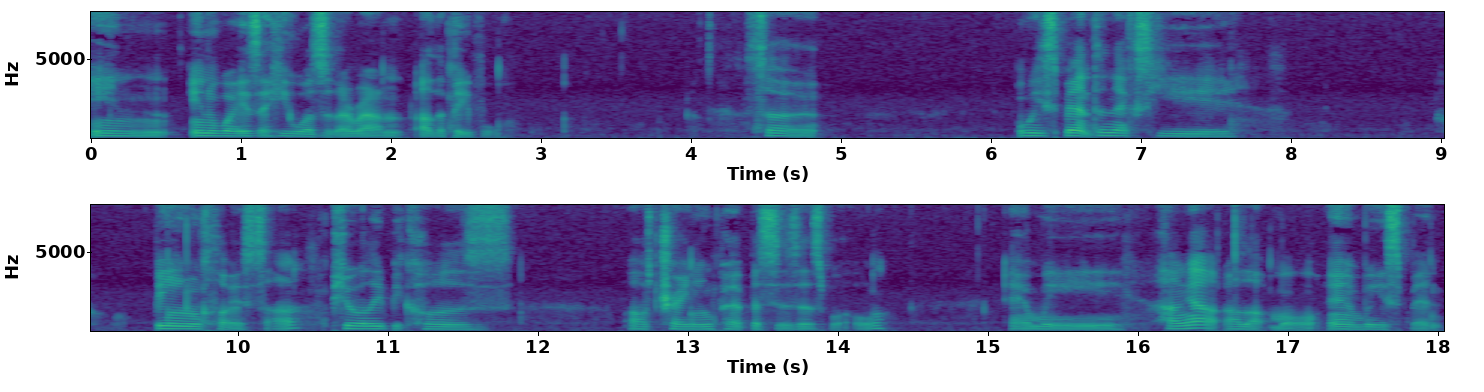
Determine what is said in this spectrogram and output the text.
in, in ways that he wasn't around other people. So we spent the next year being closer purely because of training purposes as well. And we hung out a lot more and we spent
